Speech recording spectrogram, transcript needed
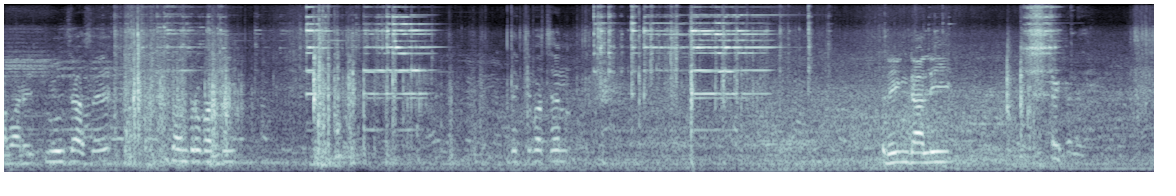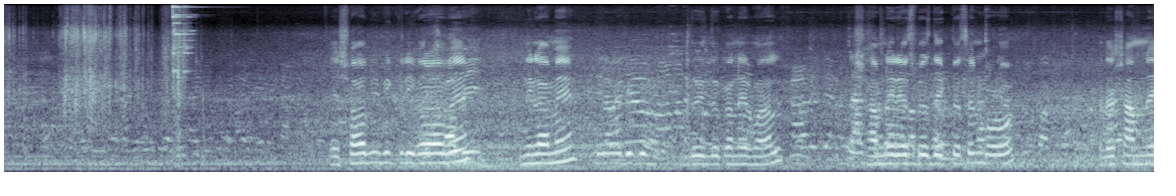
আবার এই টুলস আছে যন্ত্রপাতি। দেখতে পাচ্ছেন রিং ডালি। সবই বিক্রি করা হবে নিলামে। দুই দোকানের মাল। সামনের স্পেস দেখতেছেন বড়। এটা সামনে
